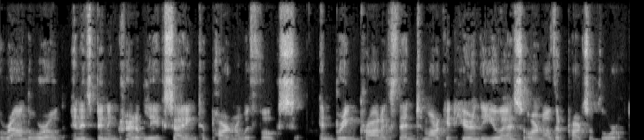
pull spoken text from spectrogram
around the world. And it's been incredibly exciting to partner with folks and bring products then to market here in the US or in other parts of the world.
